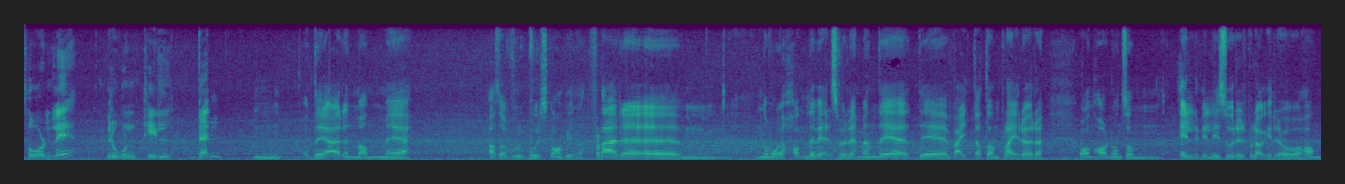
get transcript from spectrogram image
Thornley, broren til Ben. Mhm. Og det er en mann med Altså, hvor, hvor skal man begynne? For det er eh, Nå må jo han levere, selvfølgelig, men det, det veit jeg at han pleier å gjøre. Og han har noen sånn elleville historier på lager. Og han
